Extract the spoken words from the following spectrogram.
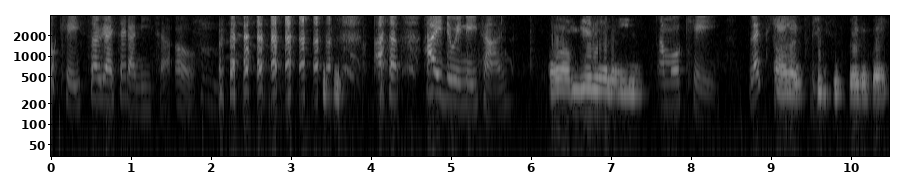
Okay, sorry, I said Anita. Oh. How you doing, Nathan? Um, you know, I'm okay. Let's hear uh, you, please. very good.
